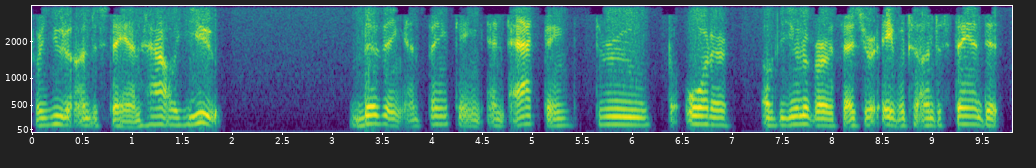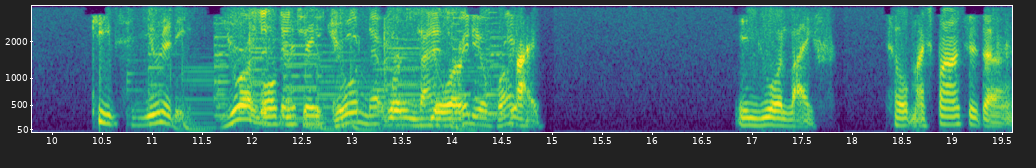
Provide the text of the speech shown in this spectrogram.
for you to understand how you living and thinking and acting through the order of the universe as you're able to understand it keeps unity. You are listening to the Jewel Network Science Radio broadcast. In your life. So my sponsors are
